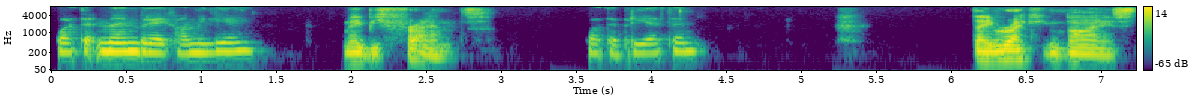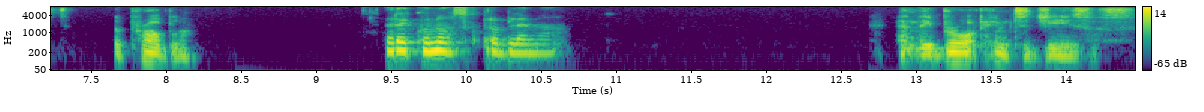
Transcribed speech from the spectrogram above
Poate membri ai familiei, maybe friends. poate prieteni, They recognized the problem recunosc problema and they brought him to Jesus.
